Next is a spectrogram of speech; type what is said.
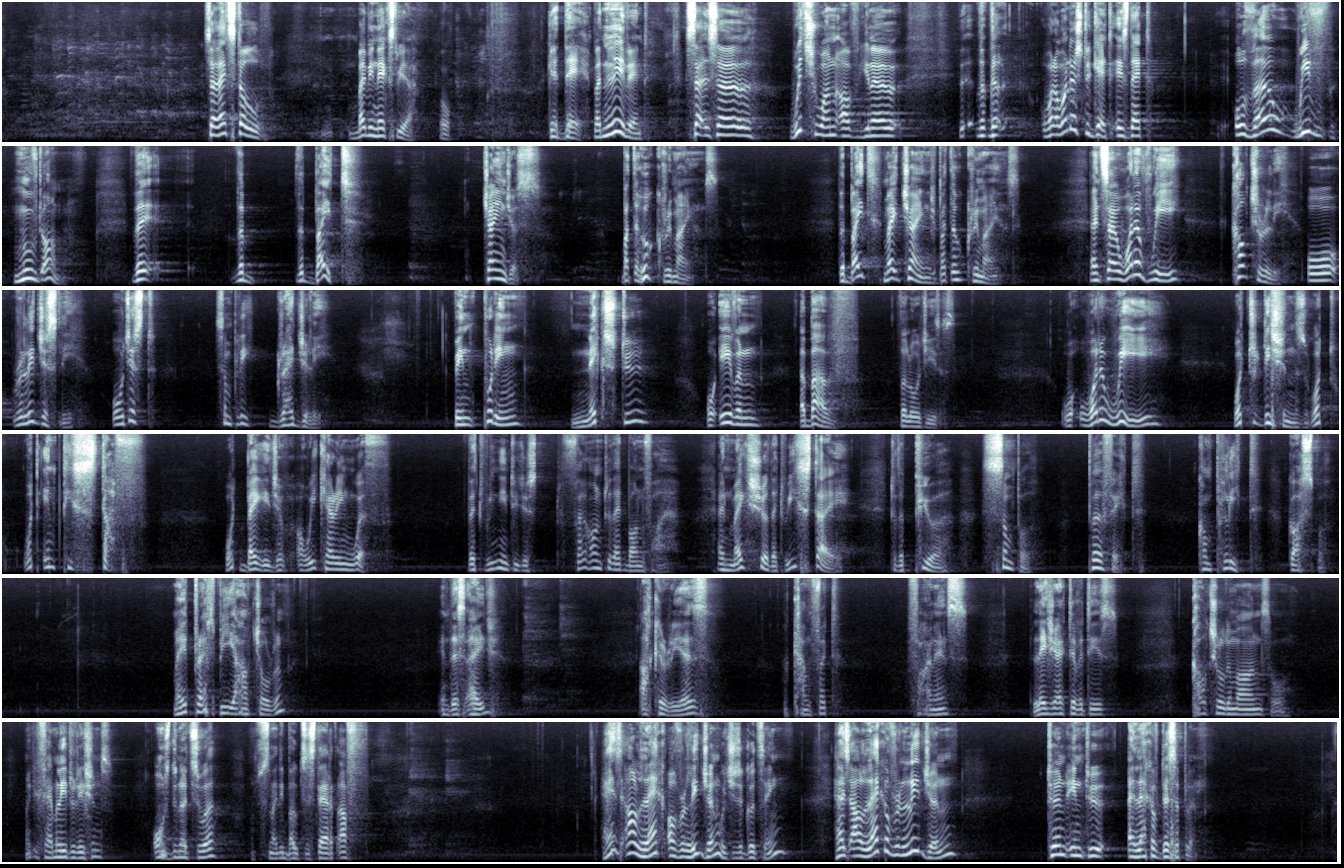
So that's still maybe next year. We'll get there. But in any event, so so which one of, you know, the, the, what I want us to get is that although we've moved on, the, the, the bait changes, but the hook remains. The bait may change, but the hook remains. And so, what have we culturally or religiously or just simply gradually been putting next to or even above the Lord Jesus? What are we, what traditions, what, what empty stuff, what baggage are we carrying with that we need to just throw onto that bonfire and make sure that we stay to the pure, simple, perfect, complete gospel? May it perhaps be our children in this age, our careers, our comfort, finance, leisure activities, cultural demands, or maybe family traditions. Ons doen dit so. Sny die bout stert af. Has our lack of religion, which is a good thing, has our lack of religion turned into a lack of discipline?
